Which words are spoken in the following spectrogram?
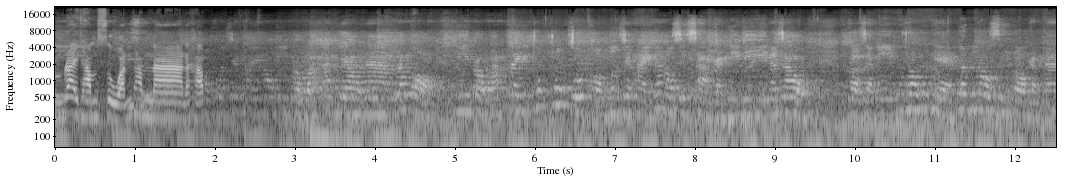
ำไร่ทำสวนทำนานะครับประวัติอันยาวนานแล้วก็มีประวัติในทุกๆจุดของเมืองเชียงใหม่ถ้าเราศึกษากันดีๆนะเจ้า ก็จะมีผู้เฒ่าผู้แก่เพิ่นเล่าสืบต่อกันมา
